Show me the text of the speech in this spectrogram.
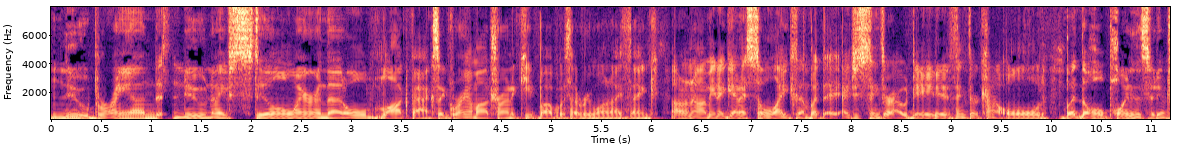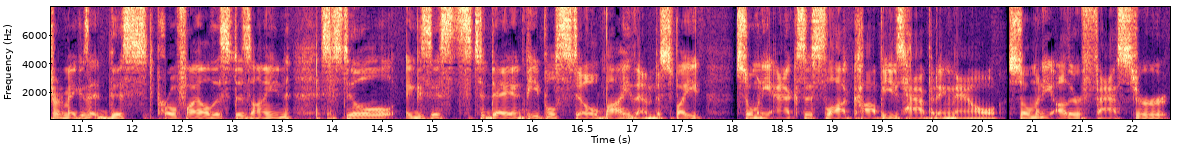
New, brand new knife, still wearing that old lockback. It's like grandma trying to keep up with everyone, I think. I don't know. I mean, again, I still like them, but I just think they're outdated. I think they're kind of old. But the whole point of this video I'm trying to make is that this profile, this design, still exists today and people still buy them despite so many Axis lock copies happening now, so many other faster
